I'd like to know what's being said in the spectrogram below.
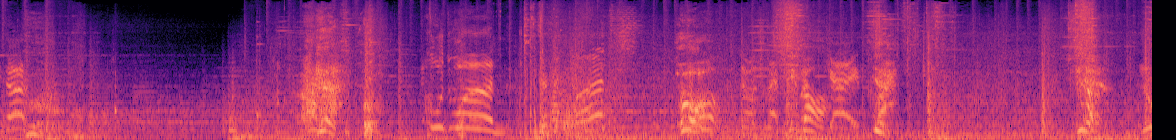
Eater! Good one! Don't let him escape! Yeah! No!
